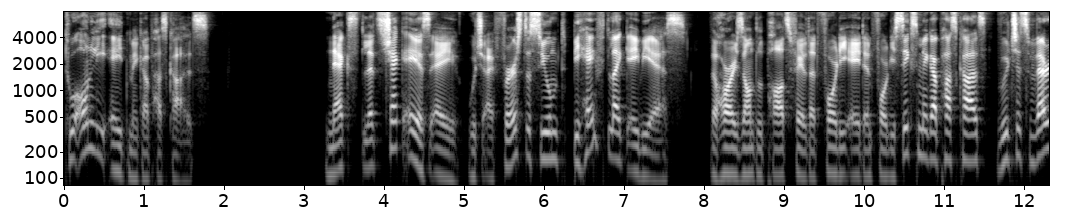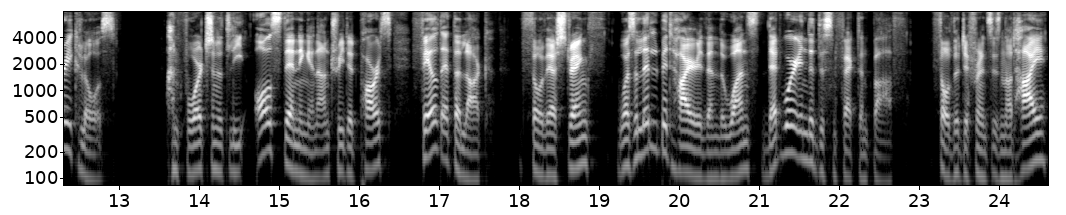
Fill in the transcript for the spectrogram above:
to only 8 megapascals. Next, let's check ASA, which I first assumed behaved like ABS. The horizontal parts failed at 48 and 46 megapascals, which is very close. Unfortunately, all standing and untreated parts failed at the lug, though their strength was a little bit higher than the ones that were in the disinfectant bath. Though the difference is not high,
